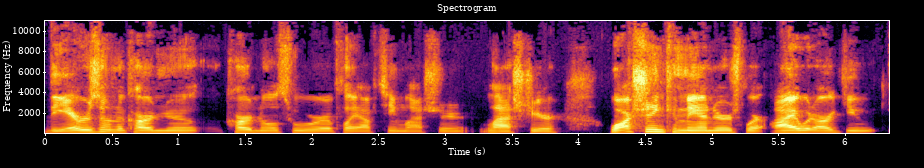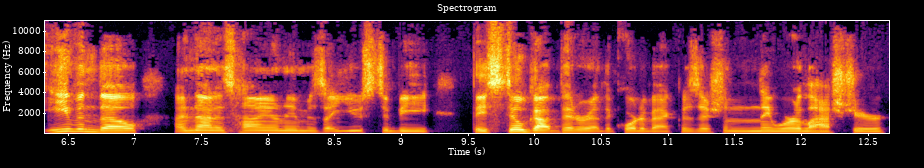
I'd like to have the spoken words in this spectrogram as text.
the Arizona Cardinal, Cardinals, who were a playoff team last year, last year, Washington Commanders, where I would argue, even though I'm not as high on them as I used to be, they still got better at the quarterback position than they were last year.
